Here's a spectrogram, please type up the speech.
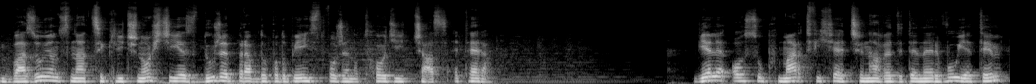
Bazując na cykliczności jest duże prawdopodobieństwo, że nadchodzi czas Ethera. Wiele osób martwi się, czy nawet denerwuje tym,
